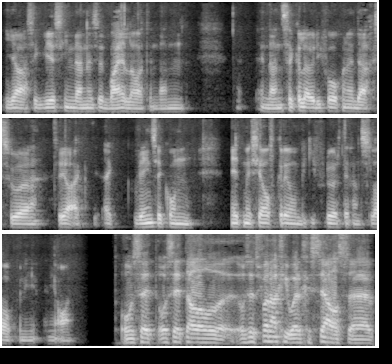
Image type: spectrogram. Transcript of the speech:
ja, as ek weer sien dan is dit baie laat en dan en dan sukkel ou die volgende dag. So so ja, ek ek wens ek kon net myself kry om 'n bietjie vroeër te gaan slaap in die in die aand. Ons het ons het al ons het vanaand hier oor gesels uh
